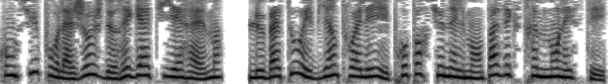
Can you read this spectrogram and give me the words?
Conçu pour la jauge de régate IRM, le bateau est bien toilé et proportionnellement pas extrêmement lesté.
